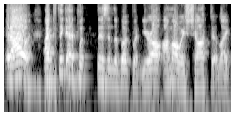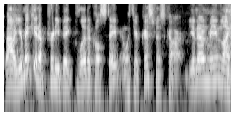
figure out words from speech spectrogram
And I I think I put this in the book, but you're all I'm always shocked at like, wow, you're making a pretty big political statement with your Christmas card. You know what I mean? Like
